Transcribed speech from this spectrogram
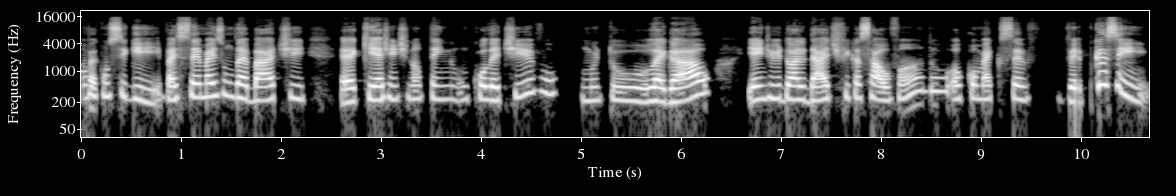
não vai conseguir. Vai ser mais um debate é, que a gente não tem um coletivo muito legal e a individualidade fica salvando, ou como é que você vê? Porque assim,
